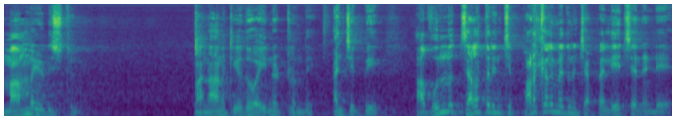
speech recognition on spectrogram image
మా అమ్మ ఏడుస్తుంది. మా నాన్నకి ఏదో అయినట్లుంది అని చెప్పి ఆ ఒళ్ళు జలతరించి పడకల మీద నుంచి అట్లా లేచానండి.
